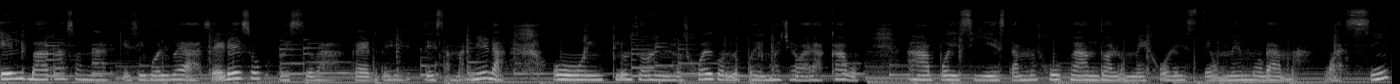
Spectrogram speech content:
él va a razonar que si vuelve a hacer eso, pues se va a caer de, esa manera. O incluso en los juegos lo podemos llevar a cabo. Ah, pues si estamos jugando a lo mejor este un memorama o así.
